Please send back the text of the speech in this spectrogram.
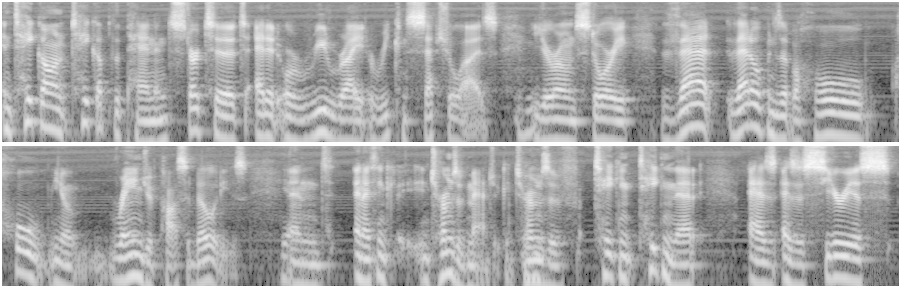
and take on take up the pen and start to, to edit or rewrite or reconceptualize mm-hmm. your own story. That that opens up a whole whole you know range of possibilities. Yeah. And and I think in terms of magic, in terms mm-hmm. of taking taking that as as a serious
